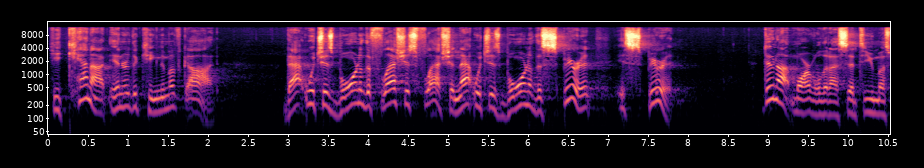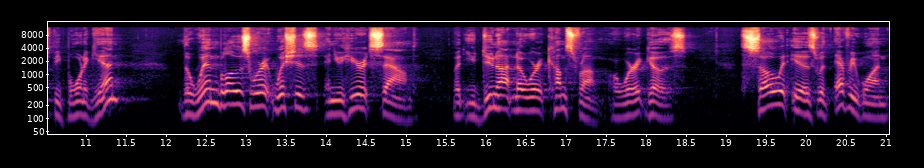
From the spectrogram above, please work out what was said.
he cannot enter the kingdom of God. That which is born of the flesh is flesh, and that which is born of the Spirit is spirit. Do not marvel that I said to you, must be born again. The wind blows where it wishes, and you hear its sound, but you do not know where it comes from or where it goes. So it is with everyone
